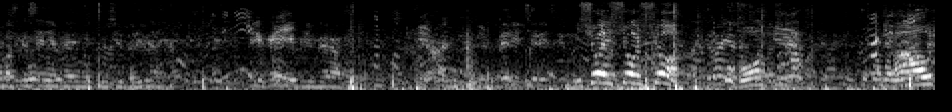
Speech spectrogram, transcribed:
В воскресенье хай ключи дают. Приходи прибираться. Берите резину. Еще, еще, еще. Ого. Аут.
